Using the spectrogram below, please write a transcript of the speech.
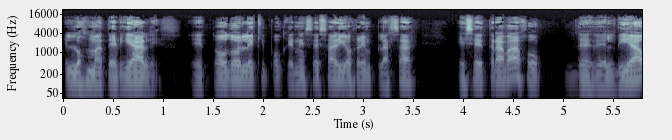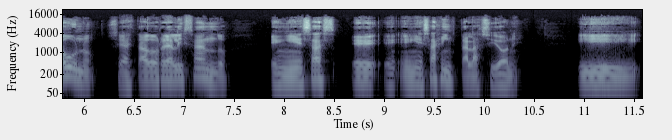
los materiales, eh, todo el equipo que es necesario reemplazar, ese trabajo desde el día uno se ha estado realizando en esas, eh, en esas instalaciones y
